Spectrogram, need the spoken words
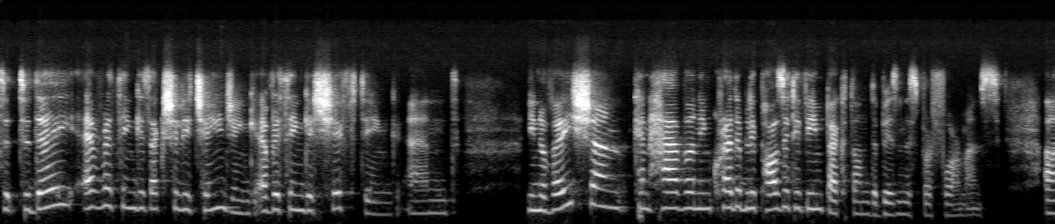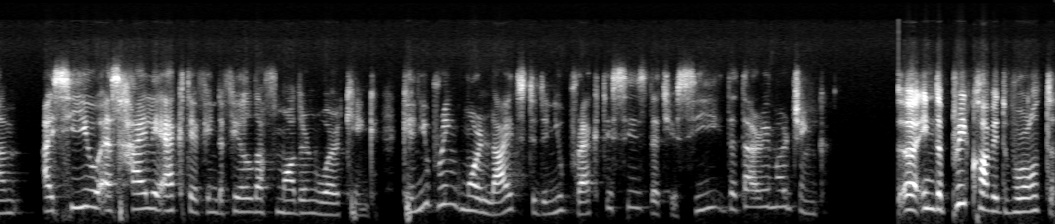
t- today everything is actually changing everything is shifting and innovation can have an incredibly positive impact on the business performance. Um, i see you as highly active in the field of modern working. Can you bring more light to the new practices that you see that are emerging? Uh, in the pre-covid world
